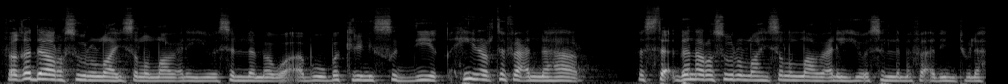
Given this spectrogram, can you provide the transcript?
فغدا رسول الله صلى الله عليه وسلم وأبو بكر الصديق حين ارتفع النهار. فاستأذن رسول الله صلى الله عليه وسلم فأذنت له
